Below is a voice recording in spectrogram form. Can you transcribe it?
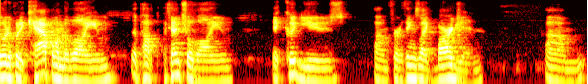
we want to put a cap on the volume, the potential volume it could use um, for things like barge-in. Um,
